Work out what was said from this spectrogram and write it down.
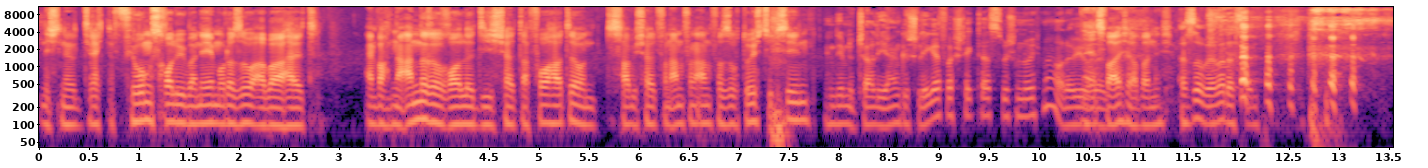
nicht eine direkte Führungsrolle übernehmen oder so, aber halt einfach eine andere Rolle, die ich halt davor hatte und das habe ich halt von Anfang an versucht durchzuziehen. Indem du Charlie Janke Schläger versteckt hast zwischendurch mal? Oder wie Nee, das war ich aber nicht. Achso, wer war das denn?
